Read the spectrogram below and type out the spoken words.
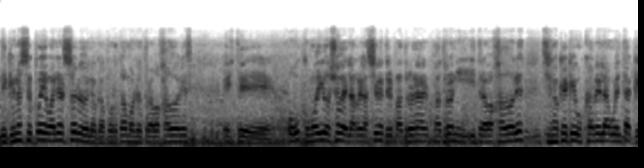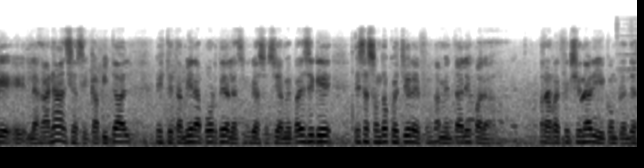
de que no se puede valer solo de lo que aportamos los trabajadores, este, o como digo yo, de la relación entre patrón y, trabajadores, sino que hay que buscarle la vuelta que eh, las ganancias, el capital, este, también aporte a la seguridad social. Me parece que esas son dos cuestiones fundamentales para, para reflexionar y comprender.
